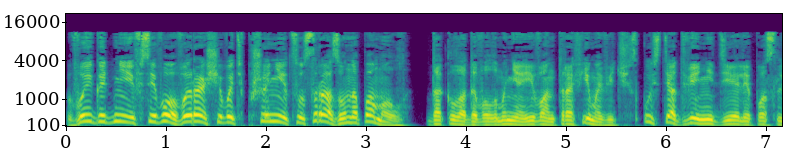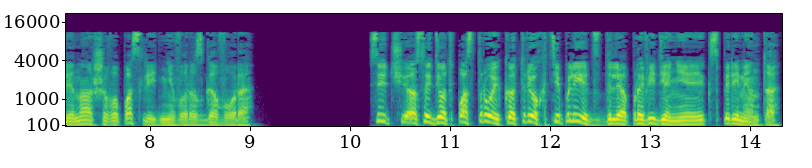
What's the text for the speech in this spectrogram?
«Выгоднее всего выращивать пшеницу сразу на помол», докладывал мне Иван Трофимович спустя две недели после нашего последнего разговора. «Сейчас идет постройка трех теплиц для проведения эксперимента.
